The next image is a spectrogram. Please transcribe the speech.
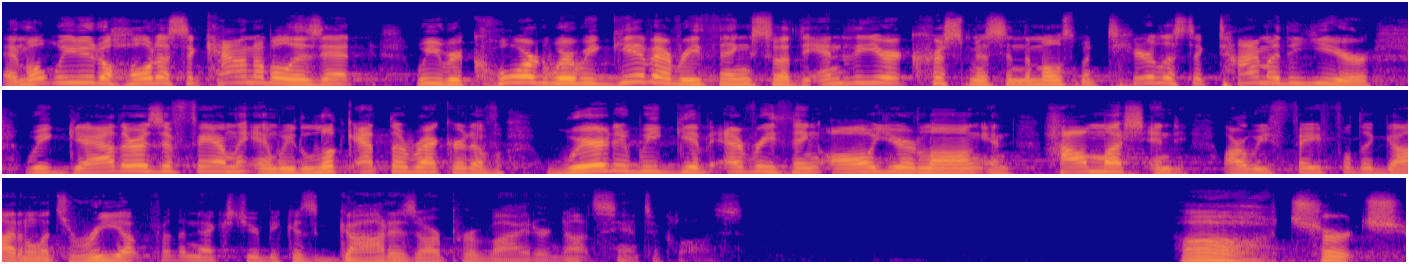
And what we do to hold us accountable is that we record where we give everything. So at the end of the year at Christmas, in the most materialistic time of the year, we gather as a family and we look at the record of where did we give everything all year long and how much and are we faithful to God? And let's re up for the next year because God is our provider, not Santa Claus. Oh, church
